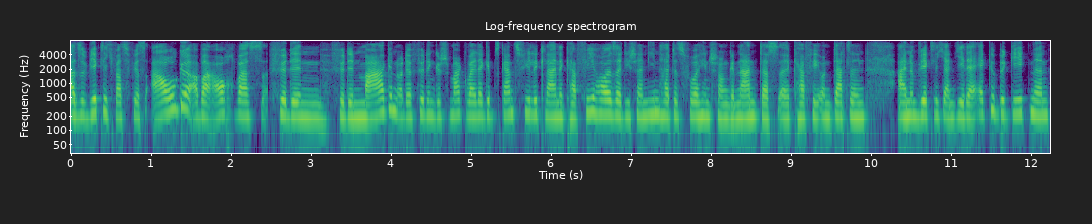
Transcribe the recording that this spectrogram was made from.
Also wirklich was fürs Auge, aber auch was für den, für den Magen oder für den Geschmack, weil da gibt es ganz viele kleine Kaffeehäuser. Die Janine hat es vorhin schon genannt, dass äh, Kaffee und Datteln einem wirklich an jeder Ecke begegnen.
